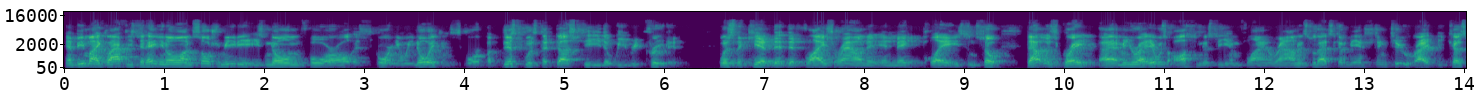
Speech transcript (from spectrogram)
and B. Mike Lafferty said, hey, you know, on social media, he's known for all his scoring, and we know he can score, but this was the Dusty that we recruited, was the kid that, that flies around and, and make plays. And so that was great. I mean, you're right. It was awesome to see him flying around. And so that's going to be interesting too, right? Because,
